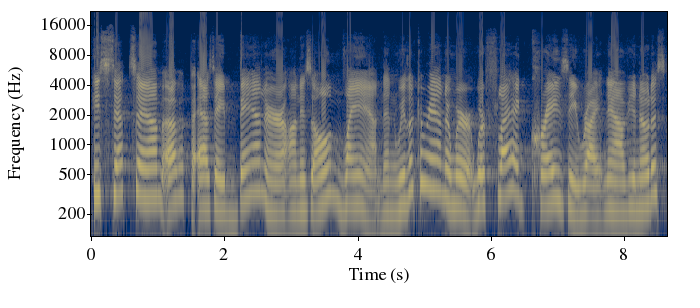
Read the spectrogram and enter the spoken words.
He sets them up as a banner on his own land. And we look around and we're, we're flag crazy right now. Have you noticed?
